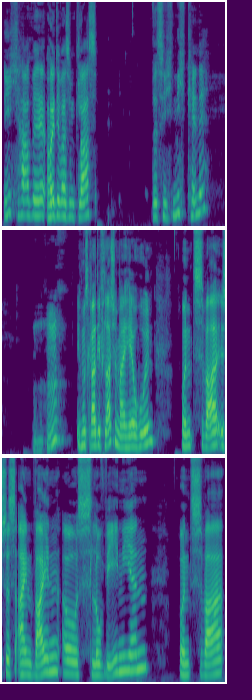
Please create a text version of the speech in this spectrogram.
Ich habe heute was im Glas, das ich nicht kenne. Mhm. Ich muss gerade die Flasche mal herholen. Und zwar ist es ein Wein aus Slowenien. Und zwar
